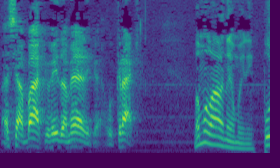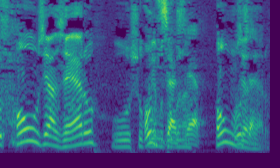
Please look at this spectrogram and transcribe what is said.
Vai se abaque, o rei da América, o craque. Vamos lá, Neumann. Por 11 a 0, o Supremo 11 a 0. 11 a 0.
